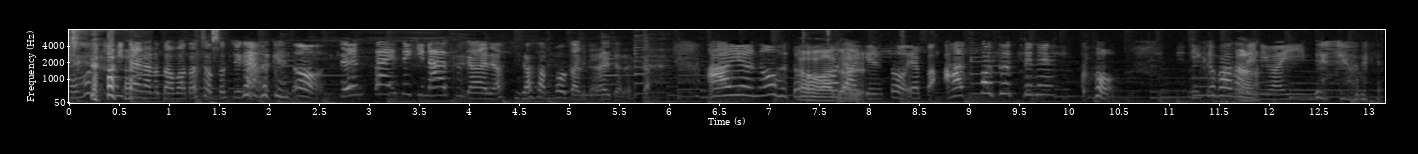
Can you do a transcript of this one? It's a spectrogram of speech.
もも引きみたいなのとはまたちょっと違うけど、全体的な圧がある膝サポーターみたいなのあるじゃないですか。ああいうのを太ももまで上げると、やっぱ圧迫ってね、こう、肉離れにはいいんですよね。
